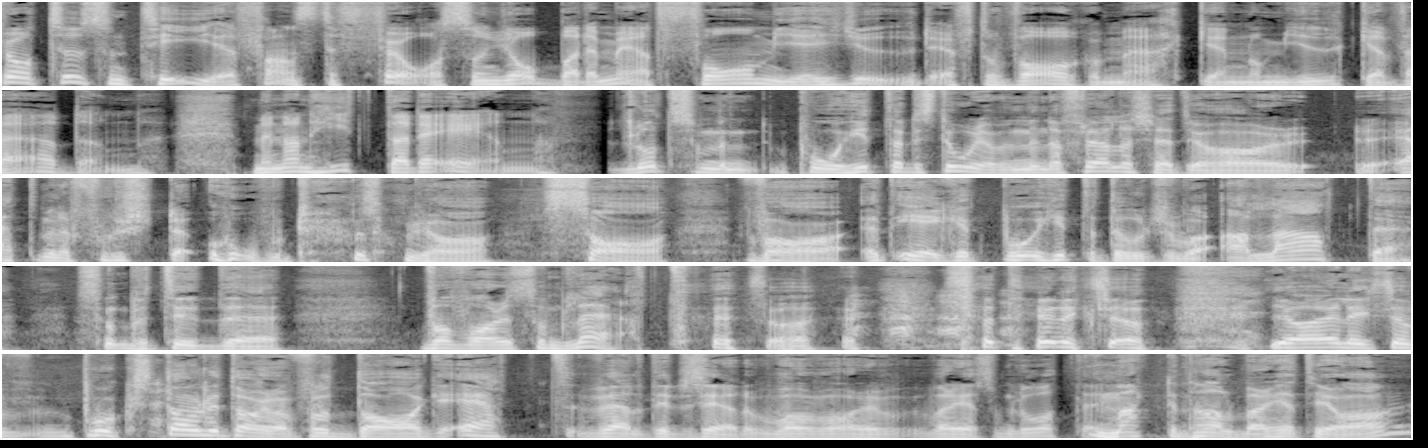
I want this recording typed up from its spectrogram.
2010 fanns det få som jobbade med att formge ljud efter varumärken och mjuka värden. Men han hittade en. Det låter som en påhittad historia, men mina föräldrar säger att jag har ett av mina första ord som jag sa var ett eget påhittat ord som var alate, som betydde vad var det som lät? Så, så det är liksom, jag är liksom bokstavligt talat från dag ett väldigt intresserad av vad, vad, vad det är som låter. Martin Hallberg heter jag,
